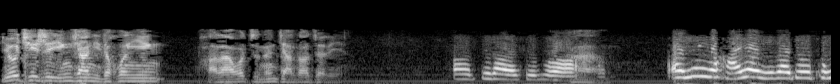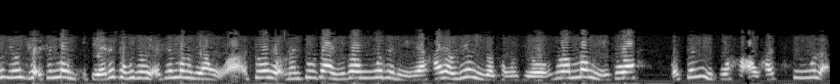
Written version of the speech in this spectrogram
尤其是影响你的婚姻。好了，我只能讲到这里。哦，知道了，师傅。啊，呃，那个还有一个就是同修也是梦，别的同修也是梦见我说我们住在一个屋子里面，还有另一个同修说梦里说我身体不好，我还哭了。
